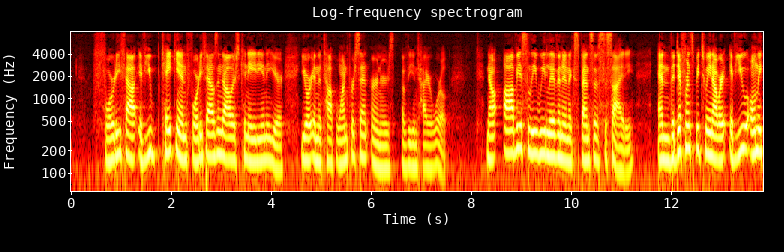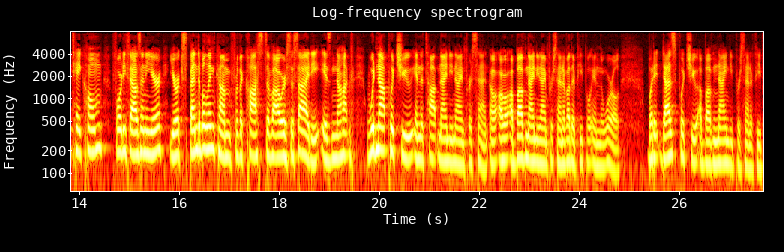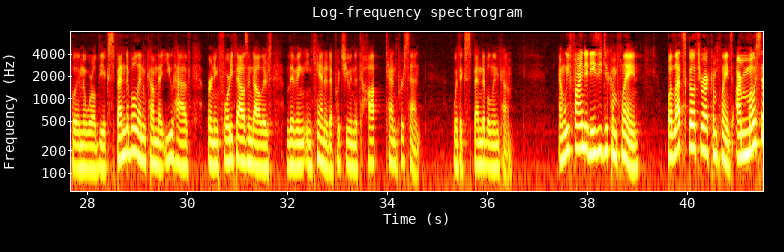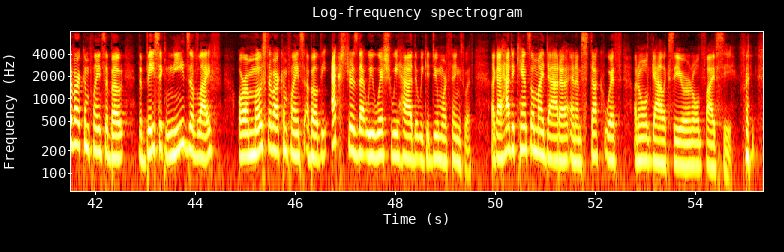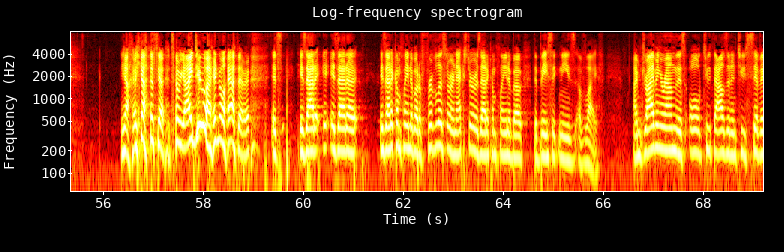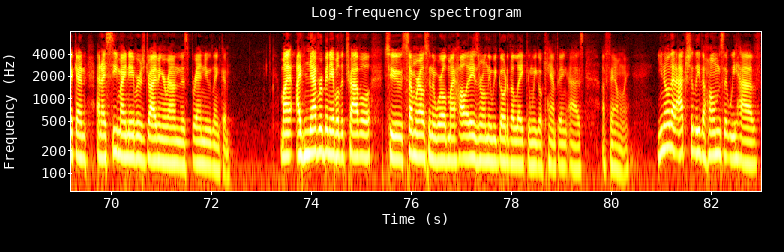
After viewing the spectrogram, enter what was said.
40, if you take in $40,000 Canadian a year, you're in the top 1% earners of the entire world. Now, obviously, we live in an expensive society. And the difference between our, if you only take home 40,000 a year, your expendable income for the costs of our society is not, would not put you in the top 99% or, or above 99% of other people in the world. But it does put you above 90% of people in the world. The expendable income that you have earning $40,000 living in Canada puts you in the top 10% with expendable income. And we find it easy to complain, but let's go through our complaints. Are most of our complaints about the basic needs of life, or are most of our complaints about the extras that we wish we had that we could do more things with? Like, I had to cancel my data and I'm stuck with an old Galaxy or an old 5C. yeah, yeah, yeah. So yeah, I do. I know I have that. Right? It's, is, that a, is, that a, is that a complaint about a frivolous or an extra, or is that a complaint about the basic needs of life? I'm driving around this old 2002 Civic, and, and I see my neighbors driving around this brand new Lincoln. My, I've never been able to travel to somewhere else in the world. My holidays are only we go to the lake and we go camping as a family. You know that actually the homes that we have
